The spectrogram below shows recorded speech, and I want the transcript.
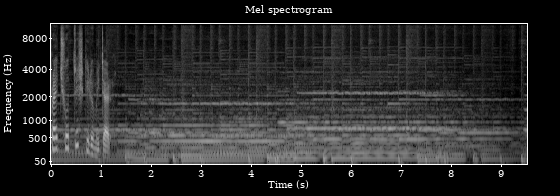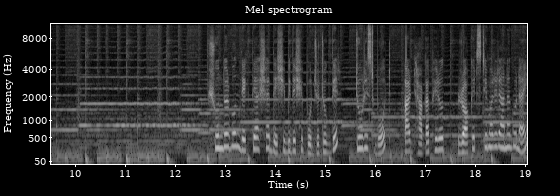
প্রায় ছত্রিশ কিলোমিটার। সুন্দরবন দেখতে আসা দেশি বিদেশি পর্যটকদের ট্যুরিস্ট বোট আর ঢাকা ফেরত রকেট স্টিমারের আনাগোনায়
